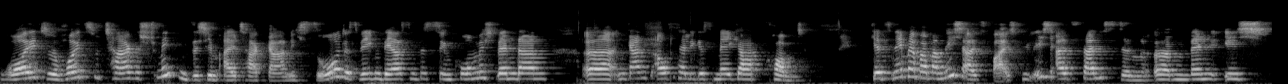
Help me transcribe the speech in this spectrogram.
Bräute heutzutage schminken sich im Alltag gar nicht so. Deswegen wäre es ein bisschen komisch, wenn dann äh, ein ganz auffälliges Make-up kommt. Jetzt nehmen wir aber mal mich als Beispiel. Ich als Stylistin, ähm, wenn ich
